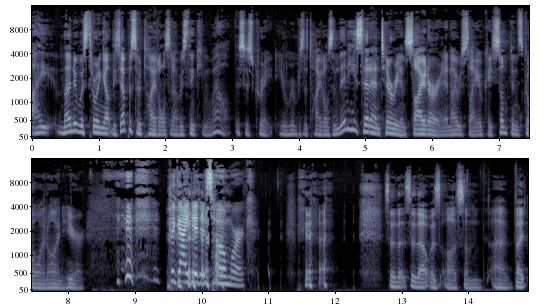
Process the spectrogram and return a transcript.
I Manu was throwing out these episode titles, and I was thinking, "Wow, this is great." He remembers the titles, and then he said Antarian Cider, and I was like, "Okay, something's going on here." the guy did his homework. so that so that was awesome. Uh, but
